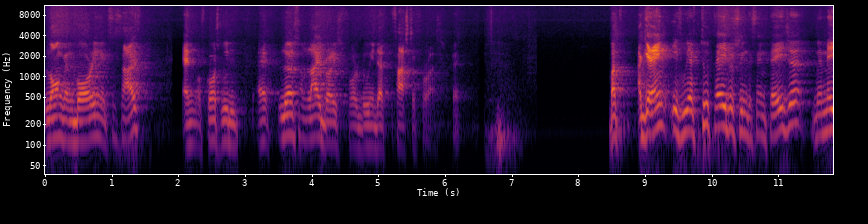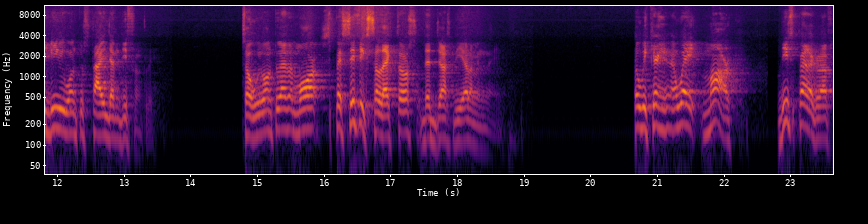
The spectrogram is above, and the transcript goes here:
long and boring exercise. And of course, we'll uh, learn some libraries for doing that faster for us. Okay? But again, if we have two tables in the same page, uh, maybe we want to style them differently. So we want to have a more specific selectors than just the element name. So we can, in a way, mark this paragraph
